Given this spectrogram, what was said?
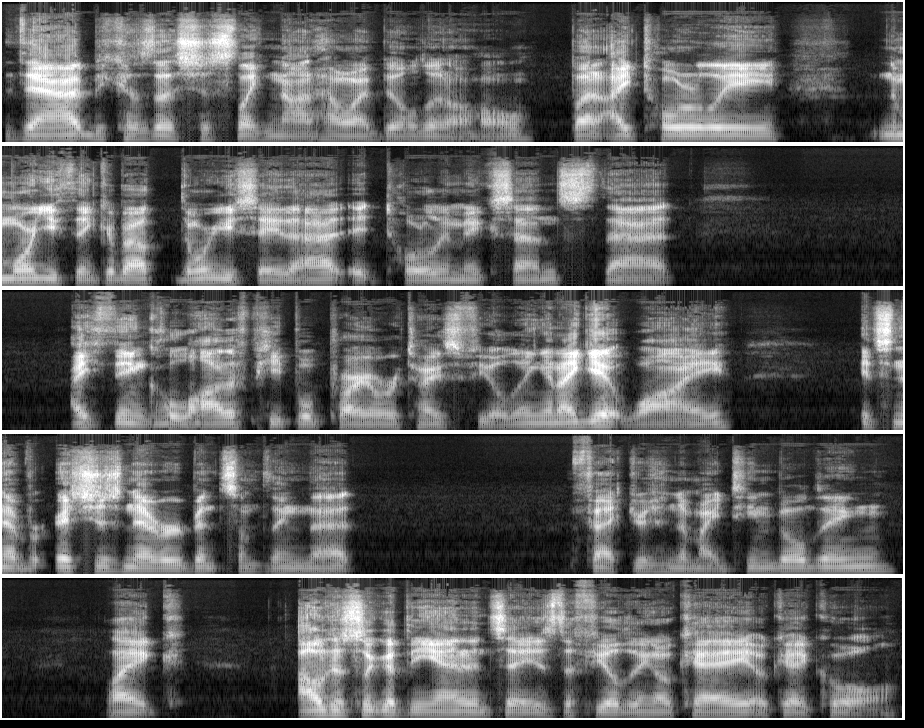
that because that's just like not how I build at all. But I totally, the more you think about, the more you say that, it totally makes sense that I think a lot of people prioritize fielding, and I get why. It's never, it's just never been something that factors into my team building. Like, I'll just look at the end and say, is the fielding okay? Okay, cool.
